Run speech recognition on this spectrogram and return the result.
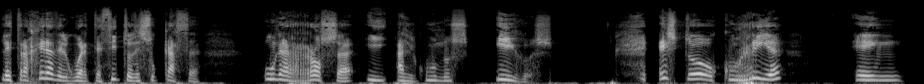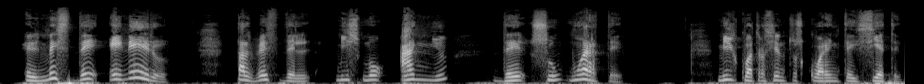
le trajera del huertecito de su casa una rosa y algunos higos. Esto ocurría en el mes de enero, tal vez del mismo año de su muerte, 1447.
